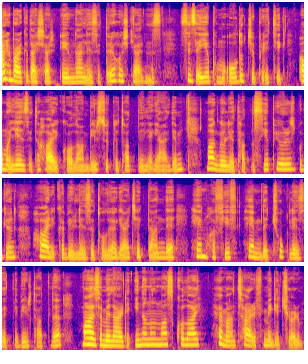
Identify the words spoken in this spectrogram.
Merhaba arkadaşlar, Evimden Lezzetlere hoş geldiniz. Size yapımı oldukça pratik ama lezzeti harika olan bir sütlü tatlı ile geldim. Magnolia tatlısı yapıyoruz bugün. Harika bir lezzet oluyor gerçekten de. Hem hafif hem de çok lezzetli bir tatlı. Malzemeler de inanılmaz kolay. Hemen tarifime geçiyorum.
